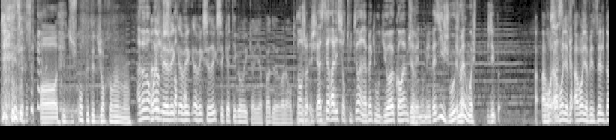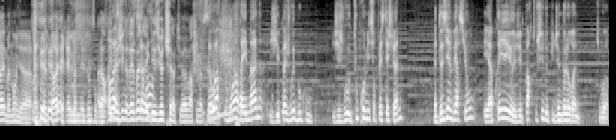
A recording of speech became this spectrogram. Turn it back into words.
Oh, t'es- je pense que t'es dur quand même. hein. ah non, non, Ah moi non, mais avec, avec, avec Cédric, c'est catégorique. Il n'y a pas de. Voilà, entre Non, j'ai assez râlé sur Twitter, il y en a plein qui m'ont dit oh quand même, fais, non mais vas-y, joue au Et jeu, ma- moi je, Avant, Bon, ça, avant, il y avait, car- avant, il y avait Zelda et maintenant il y a Zelda et Rayman Legends. sont Alors, Ah bah, imagine Rayman savoir- avec des yeux de chat, tu vas voir, tu vas savoir que moi Rayman, j'y ai pas joué beaucoup. J'ai joué au tout premier sur PlayStation, la deuxième version, et après euh, j'ai pas retouché depuis Jungle Run, tu vois.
